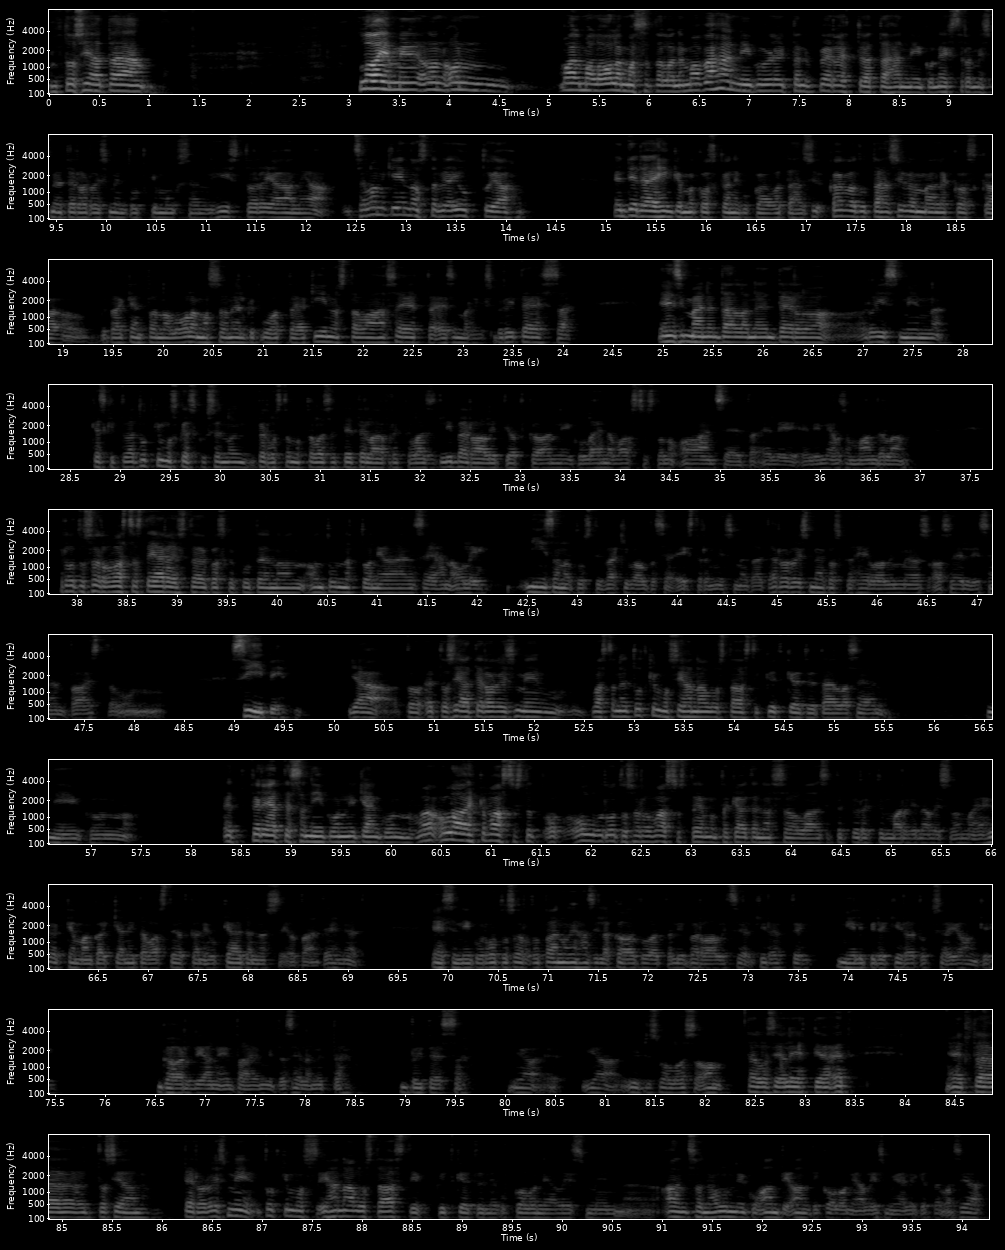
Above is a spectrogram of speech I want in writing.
Mutta tosiaan tämä laajemmin on, on maailmalla olemassa tällainen. Mä oon vähän niin kuin yrittänyt perehtyä tähän niin kuin ekstremismin ja terrorismin tutkimuksen historiaan. Ja siellä on kiinnostavia juttuja. En tiedä, eihinkö mä koskaan niin kuin tähän, kaivautu tähän syvemmälle, koska tämä kenttä on ollut olemassa jo 40 vuotta. Ja kiinnostavaa on se, että esimerkiksi Briteissä ensimmäinen tällainen terrorismin keskittyvä tutkimuskeskuksen on perustanut tällaiset eteläafrikkalaiset liberaalit, jotka on niin kuin lähinnä vastustanut ANCtä, eli, eli Nelson Mandelan rotusorron vastaista järjestöä, koska kuten on, on tunnettu, niin ANC oli niin sanotusti väkivaltaisia ekstremismeja tai terrorismia, koska heillä oli myös aseellisen taistelun siipi. Ja to, et tosiaan terrorismin vastainen tutkimus ihan alusta asti kytkeytyy tällaiseen niin kuin, että periaatteessa niin kuin ikään kuin, ollaan ehkä vastusta, ollut rotusorron vastustajia, mutta käytännössä ollaan sitten pyritty marginalisoimaan ja hyökkäämään kaikkia niitä vastaan, jotka on niin käytännössä jotain tehnyt. Et ei se niin kuin rotusorto tainnut ihan sillä kaatua, että liberaalit siellä kirjoitti mielipidekirjoituksia johonkin Guardianiin tai mitä siellä nyt Briteissä ja, ja Yhdysvalloissa on tällaisia lehtiä, että että tosiaan terrorismitutkimus ihan alusta asti kytkeytyy niin kuin kolonialismin, äh, se on ollut niin kuin anti-antikolonialismia, eli tällaisia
